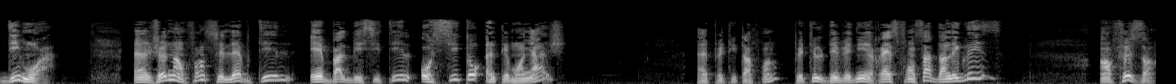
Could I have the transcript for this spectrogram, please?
Dis-moi, un jeune enfant se lève-t-il et balbutie-t-il aussitôt un témoignage? Un petit enfant peut-il devenir responsable dans l'Église? En faisant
